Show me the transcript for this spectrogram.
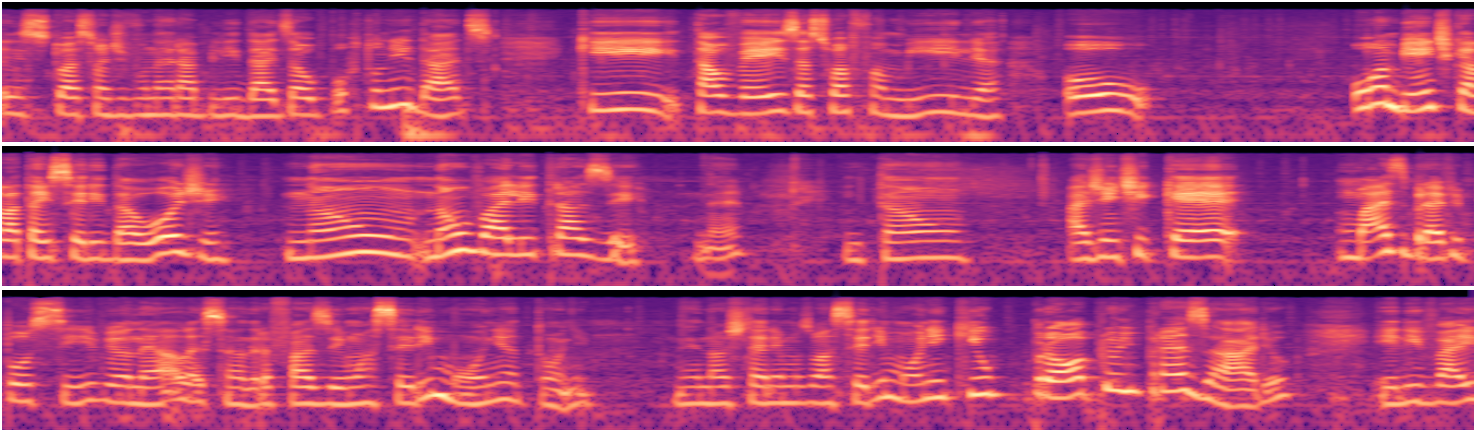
em situações de vulnerabilidades a oportunidades que talvez a sua família ou o ambiente que ela está inserida hoje não, não vai lhe trazer, né? Então, a gente quer o mais breve possível, né, Alessandra, fazer uma cerimônia, Tony. Né? Nós teremos uma cerimônia em que o próprio empresário, ele vai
